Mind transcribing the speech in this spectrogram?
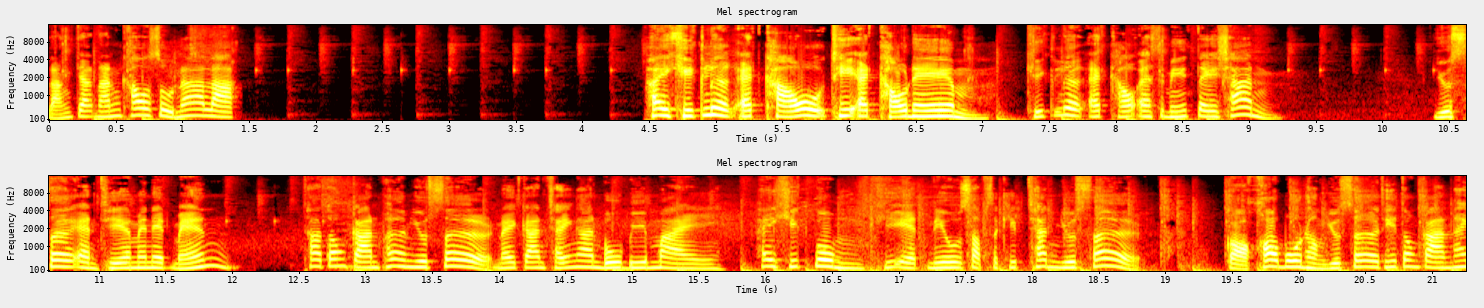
หลังจากนั้นเข้าสู่หน้าหลัก ให้คลิกเลือก Account ที่ Account Name คลิกเลือก Account Administration User and Tier Management ถ้าต้องการเพิ่ม User ในการใช้งาน Bluebeam ใหม่ ให้คลิกปุ่ม Create New Subscription User กรอกข้อมูลของ User ที่ต้องการให้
